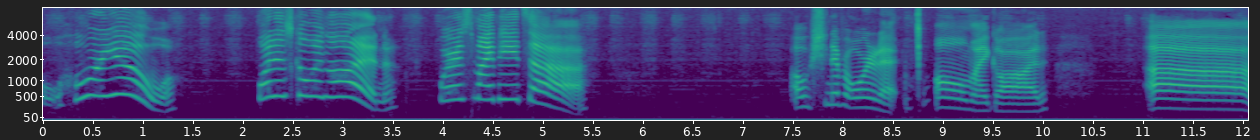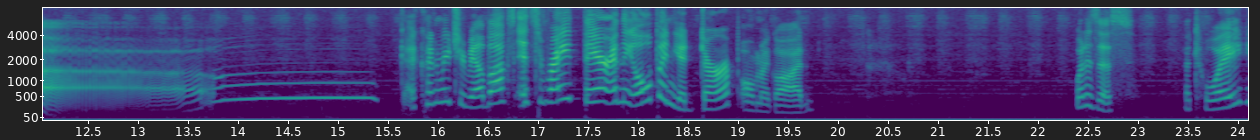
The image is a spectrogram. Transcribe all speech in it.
Who are you? What is going on? Where's my pizza? Oh, she never ordered it. Oh my god. Uh... I couldn't reach your mailbox. It's right there in the open, you derp. Oh my god. What is this? A toy?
